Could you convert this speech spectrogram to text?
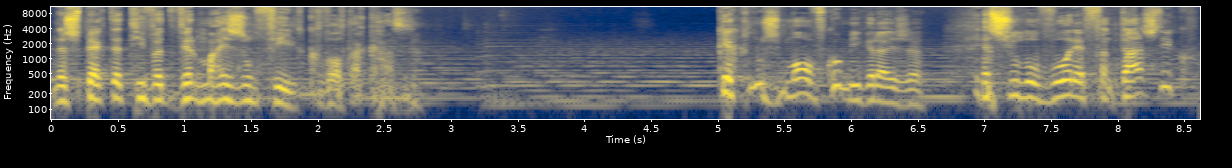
na expectativa de ver mais um filho que volta a casa. O que é que nos move como igreja? É se o louvor é fantástico?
